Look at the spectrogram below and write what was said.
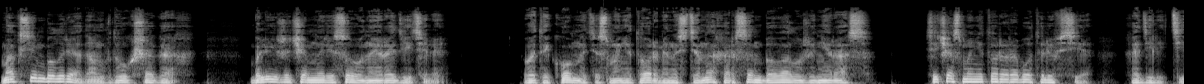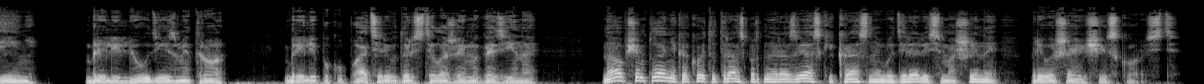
Максим был рядом, в двух шагах, ближе, чем нарисованные родители. В этой комнате с мониторами на стенах Арсен бывал уже не раз. Сейчас мониторы работали все. Ходили тени, брели люди из метро, брели покупатели вдоль стеллажей магазина. На общем плане какой-то транспортной развязки красным выделялись машины, превышающие скорость.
